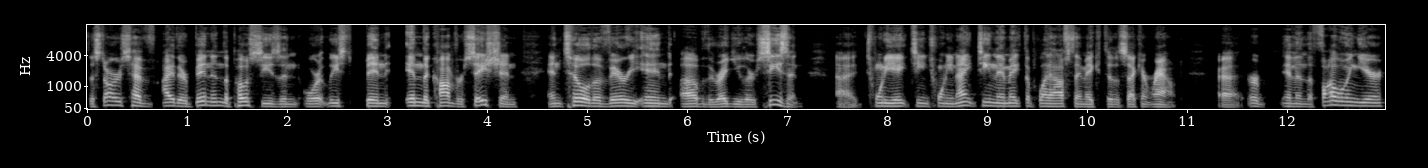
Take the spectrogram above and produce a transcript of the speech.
the Stars have either been in the postseason or at least been in the conversation until the very end of the regular season. Uh, 2018, 2019, they make the playoffs, they make it to the second round. Uh, or and then the following year,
